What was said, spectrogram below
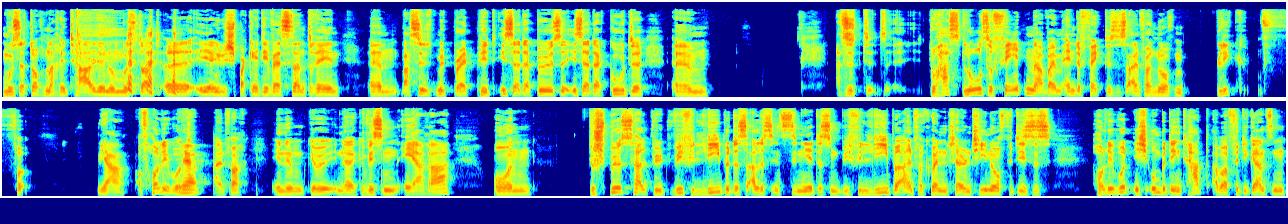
muss er doch nach Italien und muss dort äh, irgendwie Spaghetti-Western drehen. Ähm, was ist mit Brad Pitt? Ist er der Böse? Ist er der Gute? Ähm, also du hast lose Fäden, aber im Endeffekt ist es einfach nur auf den Blick ja, auf Hollywood ja. einfach in, einem, in einer gewissen Ära und du spürst halt, wie, wie, viel Liebe das alles inszeniert ist und wie viel Liebe einfach Quentin Tarantino für dieses Hollywood nicht unbedingt hat, aber für die ganzen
